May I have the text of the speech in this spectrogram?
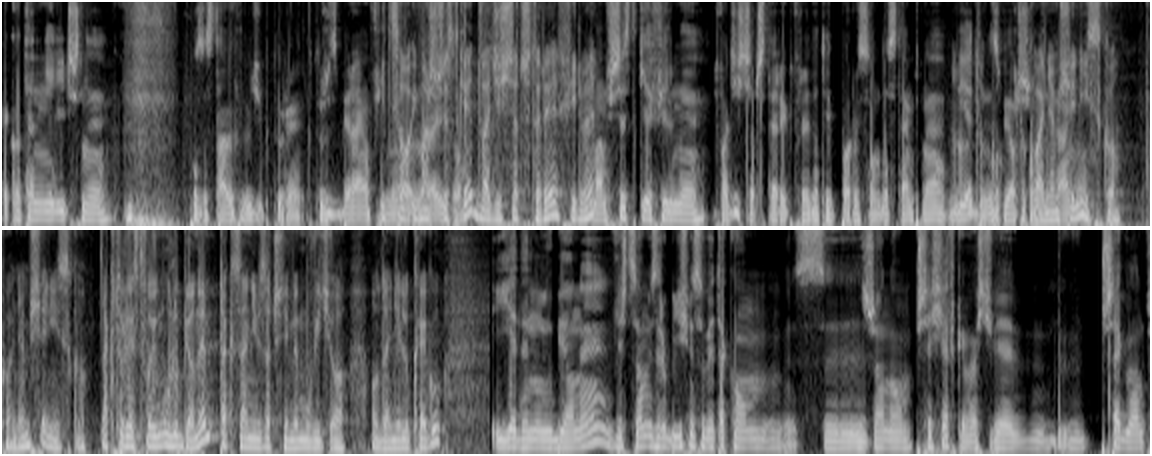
Jako ten nieliczny pozostałych ludzi, który, którzy zbierają filmy. I co, i masz wszystkie? 24 filmy? Mam wszystkie filmy 24, które do tej pory są dostępne w no, jednym to, zbiorczym kłaniam wydaniu. się nisko. Kłaniam się nisko. A który jest twoim ulubionym? Tak zanim zaczniemy mówić o, o Danielu Craigu? Jeden ulubiony. Wiesz co, my zrobiliśmy sobie taką z żoną przesiewkę, właściwie przegląd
